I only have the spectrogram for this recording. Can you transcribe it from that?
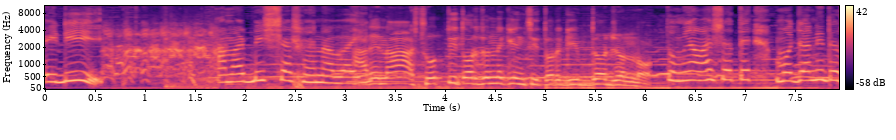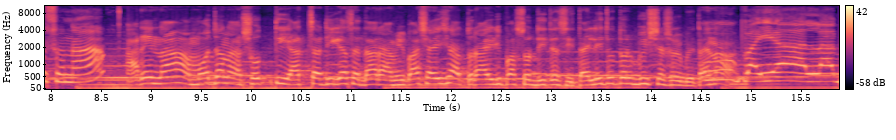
আইডি। আমার বিশ্বাস হয় না ভাই। আরে না সত্যি তোর জন্য কিনছি তোর গিফট দেওয়ার জন্য। তুমি আমার সাথে মজা নিতেছো না? আরে না মজা না সত্যি। আচ্ছা ঠিক আছে দাঁড়া আমি বাসায় এসে তোর আইডি পাসওয়ার্ড দিতেছি। তাইলেই তো তোর বিশ্বাস হইবে তাই না? ভাইয়া লাভ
